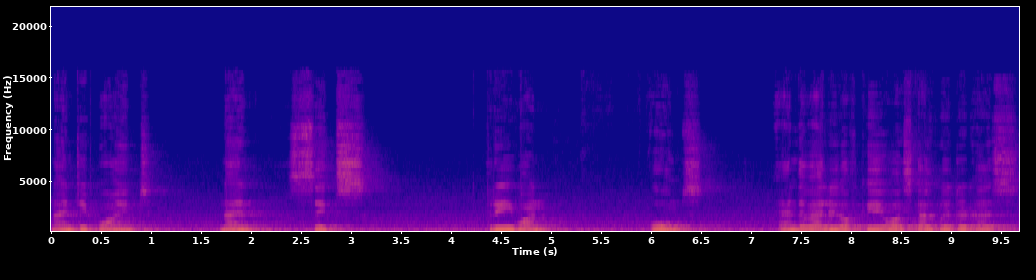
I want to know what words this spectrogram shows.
90.9631 ohms and the value of K was calculated as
